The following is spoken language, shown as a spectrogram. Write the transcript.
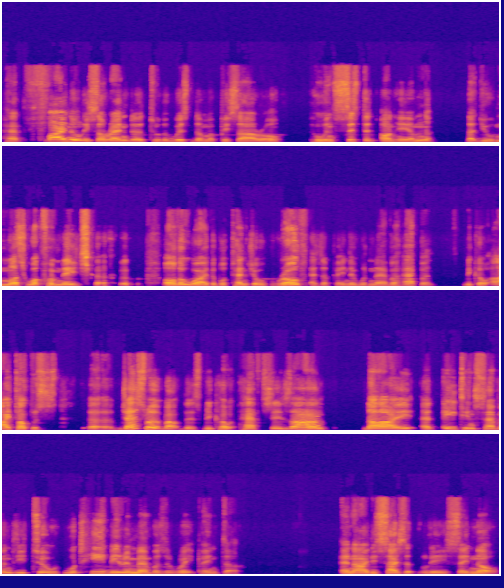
had finally surrendered to the wisdom of Pissarro, who insisted on him that you must work from nature. Otherwise, the potential growth as a painter would never happen. Because I talked to uh, Jasper about this, because had Cezanne die at 1872, would he be remembered as a great painter? And I decisively say no.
